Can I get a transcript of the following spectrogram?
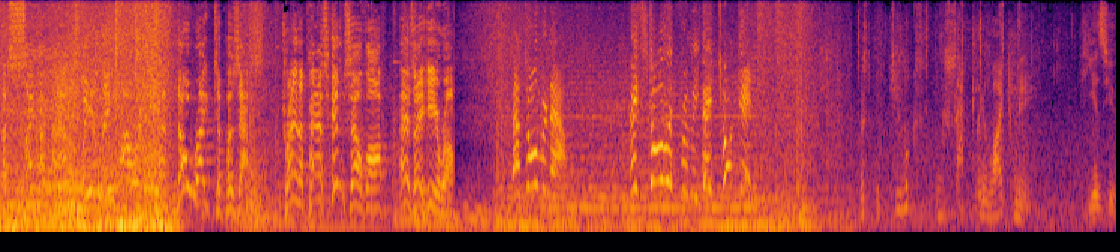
A psychopath wielding powers he has no right to possess, trying to pass himself off as a hero. That's over now! They stole it from me! They took it! Mr. He looks exactly like me. He is you.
